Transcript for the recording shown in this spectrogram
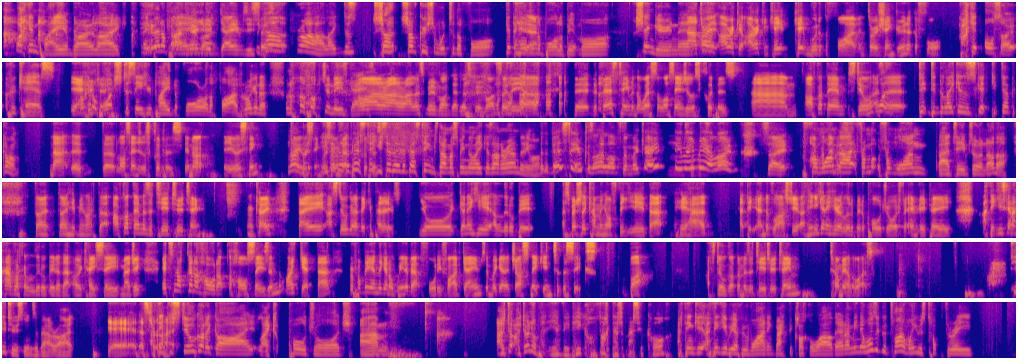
fucking play him, bro. Like they better play Can't him. negative Like, games. He they said. bruh, like just shove, shove Christian Wood to the fore. Get the hands Yeah. on the ball a bit more. Şengün there. Nah, throw, Uh, I reckon. I reckon keep keep Wood at the five and throw Şengün at the four. fuck it. Also, who cares? Yeah, I'm not gonna watch to see who played the four or the five. I'm not gonna. I'm not watching these games. All right, all right, all right. Let's move on, then. Let's move on. So the uh, the the best team in the West, the Los Angeles Clippers. Um, I've got them still What- as what? a Did, did the Lakers get kicked out the comp? nah. The, the Los Angeles Clippers. You're not. Are you listening? No, you but you said they're the about the best. Te- you said they're the best teams. That must mean the Lakers aren't around anymore. They're the best team because I love them. Okay, you Mm, leave me alone. So From one as- bad from from one bad team to another. don't don't hit me like that. I've got them as a tier two team. Okay, they are still going to be competitive. You're going to hear a little bit, especially coming off the year that he had at the end of last year. I think you're going to hear a little bit of Paul George for MVP. I think he's going to have like a little bit of that OKC magic. It's not going to hold up the whole season. I get that. We're probably only going to win about 45 games, and we're going to just sneak into the six. But I've still got them as a tier two team. Tell me otherwise. Tier two seems about right. Yeah, that's right. I think you still got a guy like Paul George. Um, I don't, I don't know about the MVP call. Fuck, that's a massive call. I think I think he'll be up winding back the clock a while there. And I mean, there was a good time where he was top three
